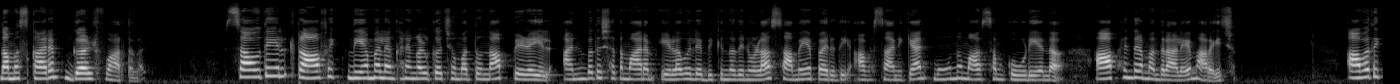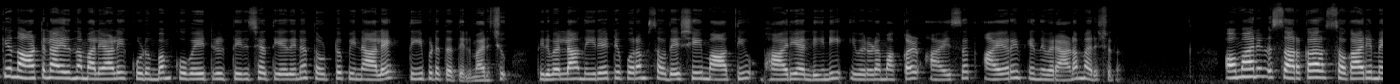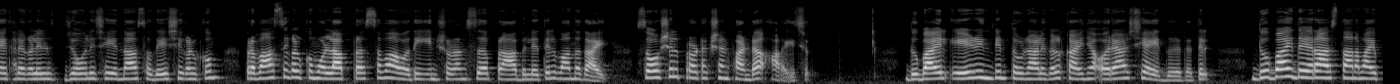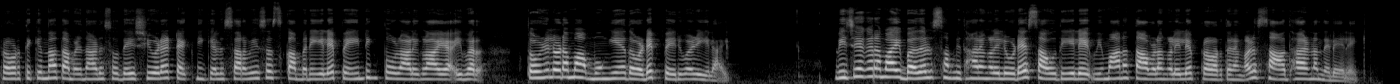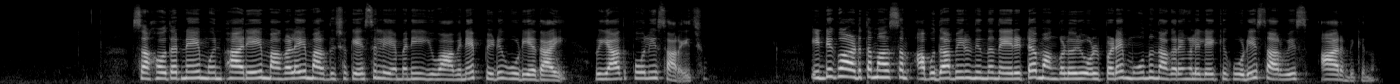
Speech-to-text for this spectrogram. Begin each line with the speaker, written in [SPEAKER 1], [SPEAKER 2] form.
[SPEAKER 1] നമസ്കാരം ഗൾഫ് വാർത്തകൾ. സൗദിയിൽ ട്രാഫിക് നിയമലംഘനങ്ങൾക്ക് ചുമത്തുന്ന പിഴയിൽ അൻപത് ശതമാനം ഇളവ് ലഭിക്കുന്നതിനുള്ള സമയപരിധി അവസാനിക്കാൻ മൂന്ന് മാസം കൂടിയെന്ന് ആഭ്യന്തര മന്ത്രാലയം അറിയിച്ചു. അവധിക്ക് നാട്ടിലായിരുന്ന മലയാളി കുടുംബം കുവൈറ്റിൽ തിരിച്ചെത്തിയതിന് തൊട്ടു പിന്നാലെ തീപിടുത്തത്തിൽ മരിച്ചു. തിരുവല്ല നീരേറ്റുപുറം സ്വദേശി മാത്യു ഭാര്യ ലിനി ഇവരുടെ മക്കൾ ഐസക് ഐറിൻ എന്നിവരാണ് മരിച്ചത്. ഒമാനിൽ സർക്കാർ സ്വകാര്യ മേഖലകളിൽ ജോലി ചെയ്യുന്ന സ്വദേശികൾക്കും പ്രവാസികൾക്കുമുള്ള പ്രസവ അവധി ഇൻഷുറൻസ് പ്രാബല്യത്തിൽ വന്നതായി സോഷ്യൽ പ്രൊട്ടക്ഷൻ ഫണ്ട് അറിയിച്ചു. ദുബായിൽ ഏഴ് ഇന്ത്യൻ തൊഴിലാളികൾ കഴിഞ്ഞ ഒരാഴ്ചയായി ദുരിതത്തിൽ. ദുബായ് ദേറ ആസ്ഥാനമായി പ്രവർത്തിക്കുന്ന തമിഴ്നാട് സ്വദേശിയുടെ ടെക്നിക്കൽ സർവീസസ് കമ്പനിയിലെ പെയിന്റിംഗ് തൊഴിലാളികളായ ഇവർ തൊഴിലുടമ മുങ്ങിയതോടെ പെരുവഴിയിലായി. വിജയകരമായി ബദൽ സംവിധാനങ്ങളിലൂടെ സൗദിയിലെ വിമാനത്താവളങ്ങളിലെ പ്രവർത്തനങ്ങൾ സാധാരണ നിലയിലേക്ക്. സഹോദരനെയും മുൻ ഭാര്യയെയും മകളെയും മർദ്ദിച്ച കേസിൽ യമനി യുവാവിനെ പിടികൂടിയതായി റിയാദ് പോലീസ് അറിയിച്ചു. ഇൻഡിഗോ അടുത്ത മാസം അബുദാബിയിൽ നിന്ന് നേരിട്ട് മംഗളൂരു ഉൾപ്പെടെ മൂന്ന് നഗരങ്ങളിലേക്ക് കൂടി സർവീസ് ആരംഭിക്കുന്നു.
